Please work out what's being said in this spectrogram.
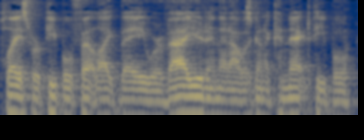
place where people felt like they were valued and that I was going to connect people.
